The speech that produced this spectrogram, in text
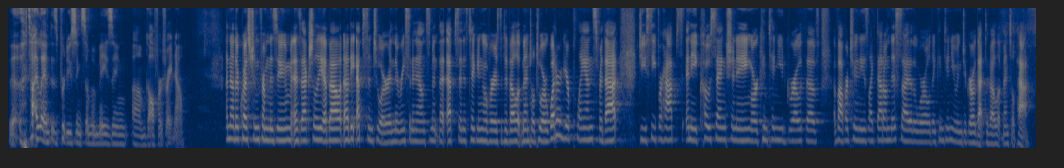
the Thailand is producing some amazing um, golfers right now. Another question from the Zoom is actually about uh, the Epson Tour and the recent announcement that Epson is taking over as the developmental tour. What are your plans for that? Do you see perhaps any co-sanctioning or continued growth of, of opportunities like that on this side of the world and continuing to grow that developmental path?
